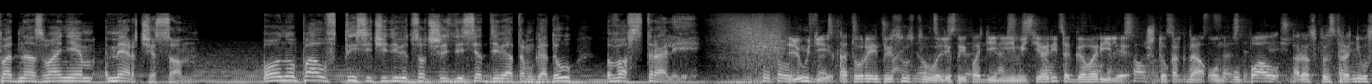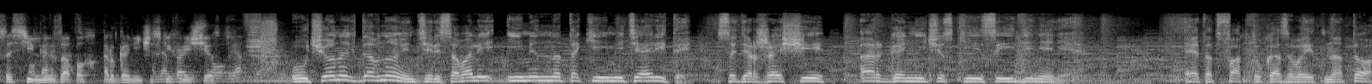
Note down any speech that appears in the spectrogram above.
под названием Мерчисон – он упал в 1969 году в Австралии. Люди, которые присутствовали при падении метеорита, говорили, что когда он упал, распространился сильный запах органических веществ. Ученых давно интересовали именно такие метеориты, содержащие органические соединения – этот факт указывает на то,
